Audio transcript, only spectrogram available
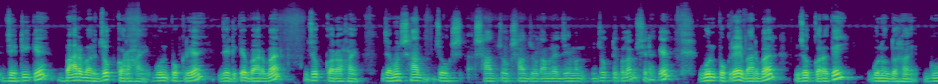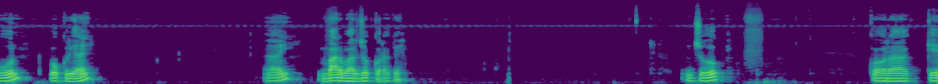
যেটিকে বারবার যোগ করা হয়, গুণ প্রক্রিয়ায় যেটিকে বারবার যোগ করা হয়। যেমন সাত যোগ সাত যোগ সাত যোগ আমরা যেমন যোগটি করলাম, সেটাকে গুণ প্রক্রিয়ায় বারবার যোগ করাকেই গুণক ধরা হয়। গুণ প্রক্রিয়ায় বারবার যোগ করাকে। যোগ করাকে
